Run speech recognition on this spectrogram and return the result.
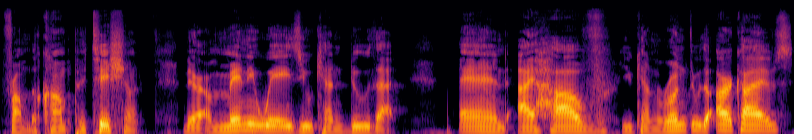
from the competition. There are many ways you can do that. And I have, you can run through the archives.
